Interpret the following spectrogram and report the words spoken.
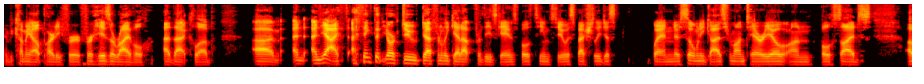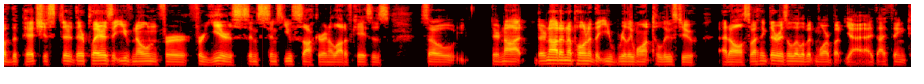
maybe coming out party for for his arrival at that club. Um, and and yeah, I, th- I think that York do definitely get up for these games. Both teams do, especially just when there's so many guys from Ontario on both sides of the pitch. Just they're, they're players that you've known for for years since since youth soccer in a lot of cases. So they're not they're not an opponent that you really want to lose to at all. So I think there is a little bit more, but yeah, I, I think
